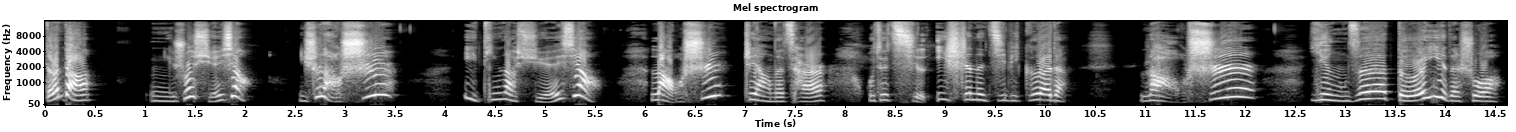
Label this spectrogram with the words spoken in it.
等等，你说学校？你是老师？一听到学校、老师这样的词儿，我就起了一身的鸡皮疙瘩。老师，影子得意地说：“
